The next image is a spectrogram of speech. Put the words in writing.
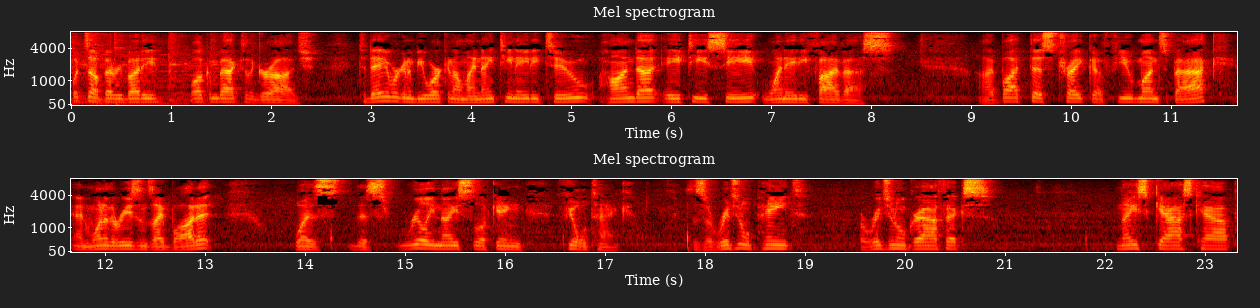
What's up everybody? Welcome back to the garage. Today we're going to be working on my 1982 Honda ATC 185S. I bought this trike a few months back and one of the reasons I bought it was this really nice looking fuel tank. This is original paint, original graphics, nice gas cap,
